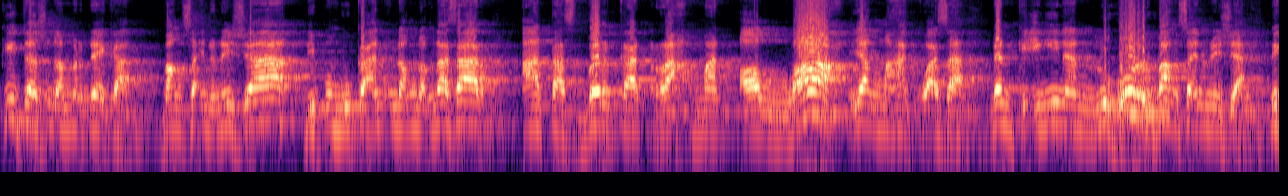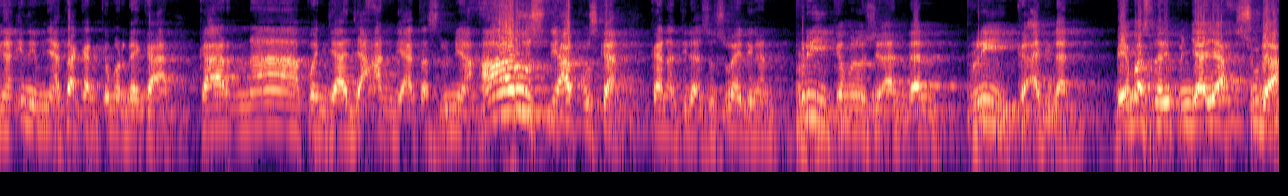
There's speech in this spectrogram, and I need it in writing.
Kita sudah merdeka. Bangsa Indonesia di pembukaan Undang-Undang Dasar atas berkat rahmat Allah yang maha kuasa dan keinginan luhur bangsa Indonesia. Dengan ini menyatakan kemerdekaan. Karena penjajahan di atas dunia harus dihapuskan karena tidak sesuai dengan pri kemanusiaan dan pri keadilan. Bebas dari penjajah sudah.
